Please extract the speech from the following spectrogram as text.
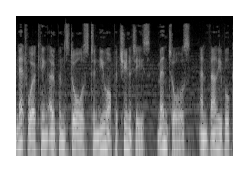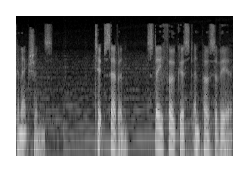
Networking opens doors to new opportunities, mentors, and valuable connections. Tip 7. Stay focused and persevere.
